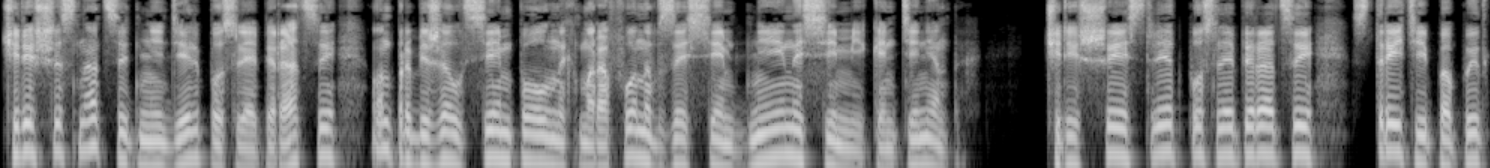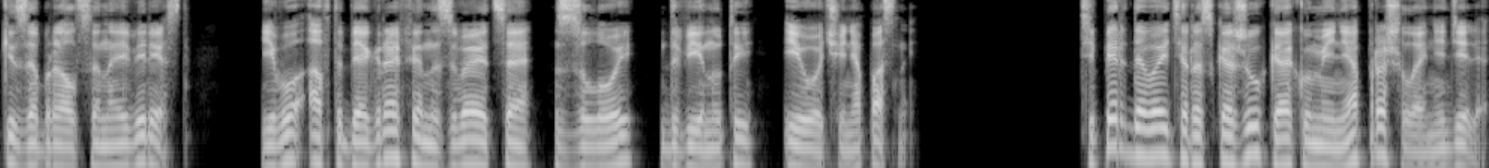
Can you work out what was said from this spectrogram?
Через 16 недель после операции он пробежал 7 полных марафонов за 7 дней на 7 континентах. Через 6 лет после операции с третьей попытки забрался на Эверест. Его автобиография называется «Злой, двинутый и очень опасный». Теперь давайте расскажу, как у меня прошла неделя.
